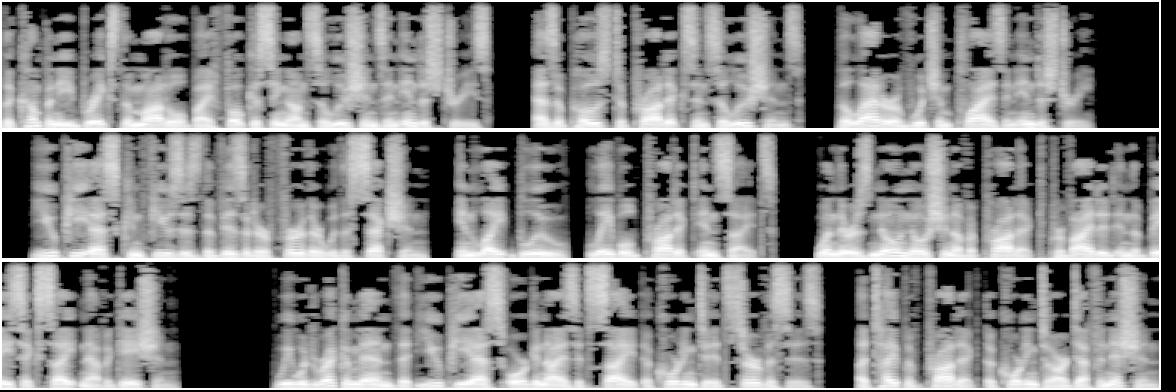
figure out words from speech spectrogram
the company breaks the model by focusing on solutions and industries, as opposed to products and solutions, the latter of which implies an industry. UPS confuses the visitor further with a section, in light blue, labeled Product Insights, when there is no notion of a product provided in the basic site navigation. We would recommend that UPS organize its site according to its services, a type of product according to our definition,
